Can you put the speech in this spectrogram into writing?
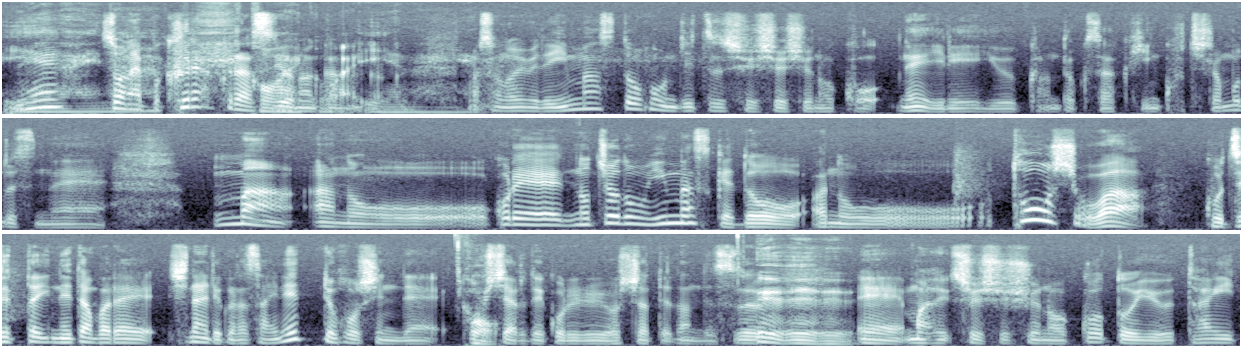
言えないね、そのやっぱクラクラするような感覚。怖い怖い言えない言えない。まあ、その意味で言いますと本日「シュシュシュの子」ね、入江優監督作品こちらもですねまああのーこれ後ほども言いますけど、あのー当初はこれ絶対ネタバレしないでくださいねって方針でオフィシャルでこれおっしゃってたんです。ええまあ、シュシュシュの子というタイ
